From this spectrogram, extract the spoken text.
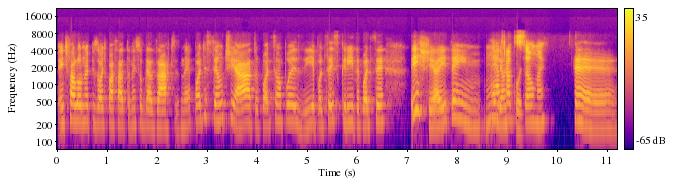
A gente falou no episódio passado também sobre as artes, né? Pode ser um teatro, pode ser uma poesia, pode ser escrita, pode ser. Ixi, aí tem um é milhão a tradução, de coisas. né? É.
